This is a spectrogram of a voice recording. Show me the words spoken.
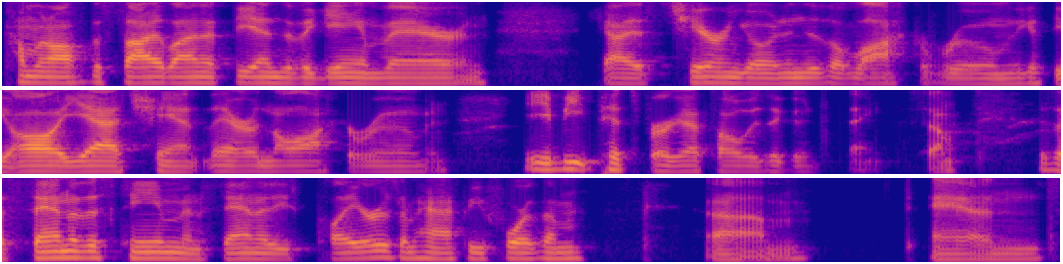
coming off the sideline at the end of the game there, and guys cheering going into the locker room. You get the "Oh yeah" chant there in the locker room, and you beat Pittsburgh. That's always a good thing. So, as a fan of this team and fan of these players, I'm happy for them. Um, and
